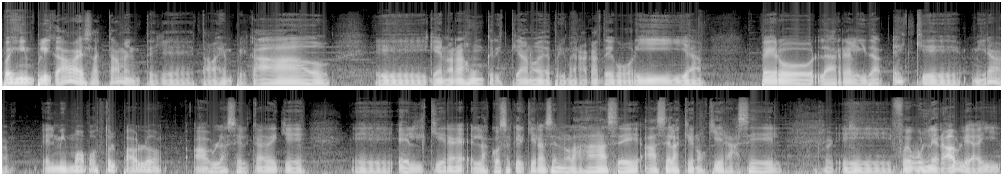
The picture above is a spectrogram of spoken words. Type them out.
pues implicaba exactamente que estabas en pecado, eh, que no eras un cristiano de primera categoría. Pero la realidad es que, mira, el mismo apóstol Pablo habla acerca de que eh, él quiere, las cosas que él quiere hacer no las hace, hace las que no quiere hacer. Eh, fue vulnerable ahí,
